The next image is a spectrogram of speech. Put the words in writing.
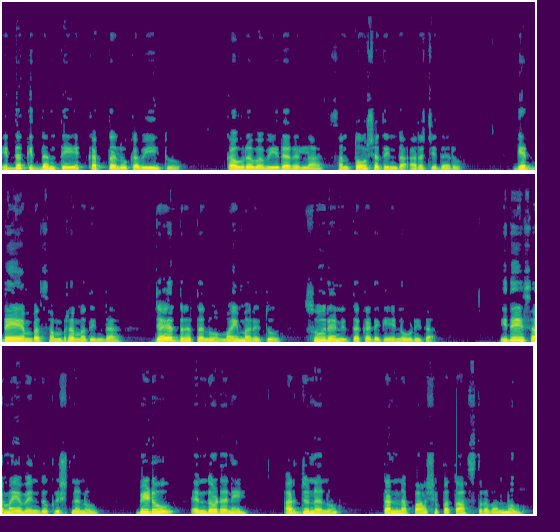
ಇದ್ದಕ್ಕಿದ್ದಂತೆ ಕತ್ತಲು ಕವಿಯಿತು. ಕೌರವ ವೀರರೆಲ್ಲ ಸಂತೋಷದಿಂದ ಅರಚಿದರು. ಗೆದ್ದೆ ಎಂಬ ಸಂಭ್ರಮದಿಂದ ಜಯದ್ರಥನು ಮೈಮರೆತು ಸೂರ್ಯನಿದ್ದ ಕಡೆಗೆ ನೋಡಿದ. ಇದೇ ಸಮಯವೆಂದು ಕೃಷ್ಣನು, ಬಿಡು ಎಂದೊಡನೆ ಅರ್ಜುನನು ತನ್ನ ಪಾಶುಪತಾಸ್ತ್ರವನ್ನು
